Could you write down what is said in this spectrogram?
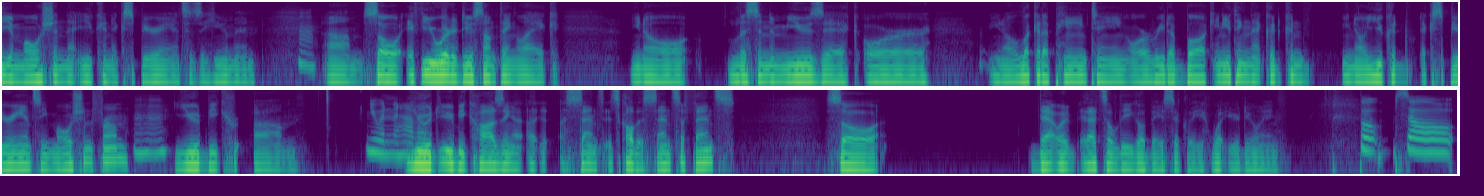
the emotion that you can experience as a human. Hmm. Um, so if you were to do something like, you know, listen to music or, you know, look at a painting or read a book, anything that could, con- you know, you could experience emotion from, hmm you'd be, cr- um, You wouldn't have you it. would you'd be causing a, a, a sense. It's called a sense offense. So that would that's illegal, basically, what you're doing. But so,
